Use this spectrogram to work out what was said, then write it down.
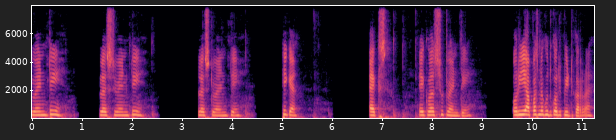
twenty plus twenty plus twenty ठीक है? एक्स इक्वल्स टू ट्वेंटी और ये आपस में खुद को रिपीट कर रहा है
